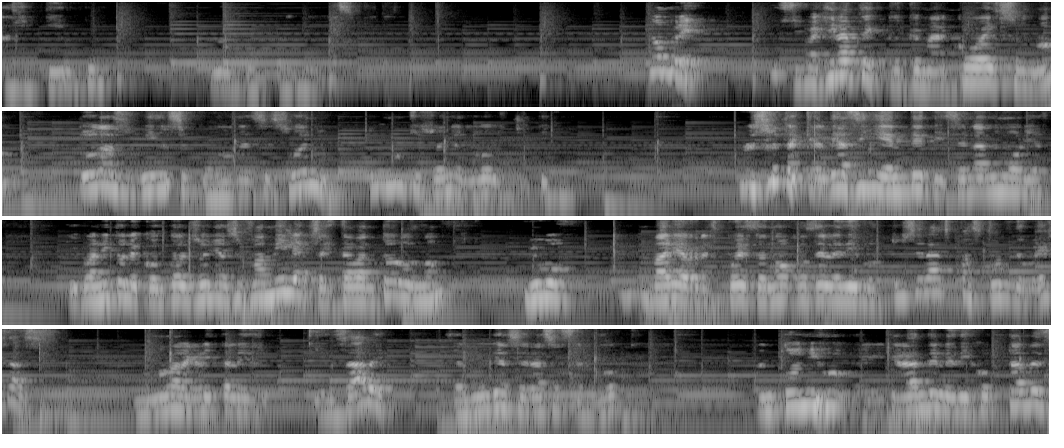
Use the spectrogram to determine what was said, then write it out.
a su tiempo lo comprenderás. ¡Hombre! Pues imagínate lo que marcó eso, ¿no? Toda su vida se acordó de ese sueño. Tuvo muchos sueños, luego los platico. Resulta que al día siguiente, dicen las memorias, y Juanito le contó el sueño a su familia, pues ahí estaban todos, ¿no? Y hubo varias respuestas, ¿no? José le dijo, tú serás pastor de ovejas. mamá Margarita le dijo, quién sabe, si algún día serás sacerdote. Antonio, el grande, le dijo, tal vez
